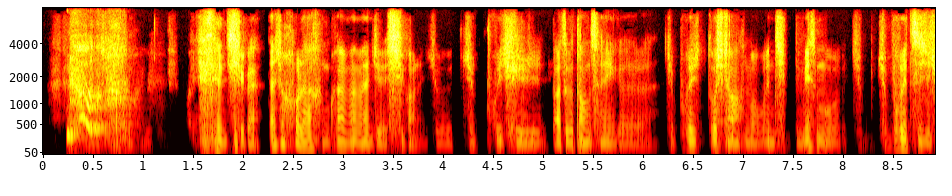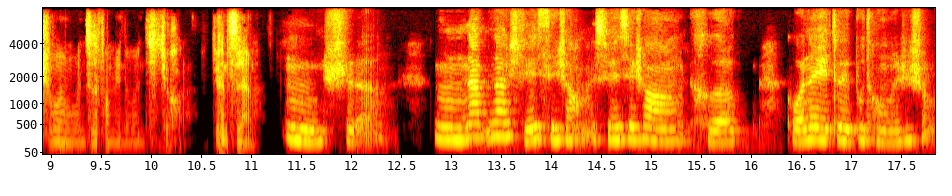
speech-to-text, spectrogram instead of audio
有点奇怪。但是后来很快慢慢就习惯了，就就不会去把这个当成一个，就不会多想什么问题，没什么就就不会自己去问问这方面的问题就好了，就很自然了。嗯，是的。嗯，那那学习上呢？学习上和国内最不同的是什么？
